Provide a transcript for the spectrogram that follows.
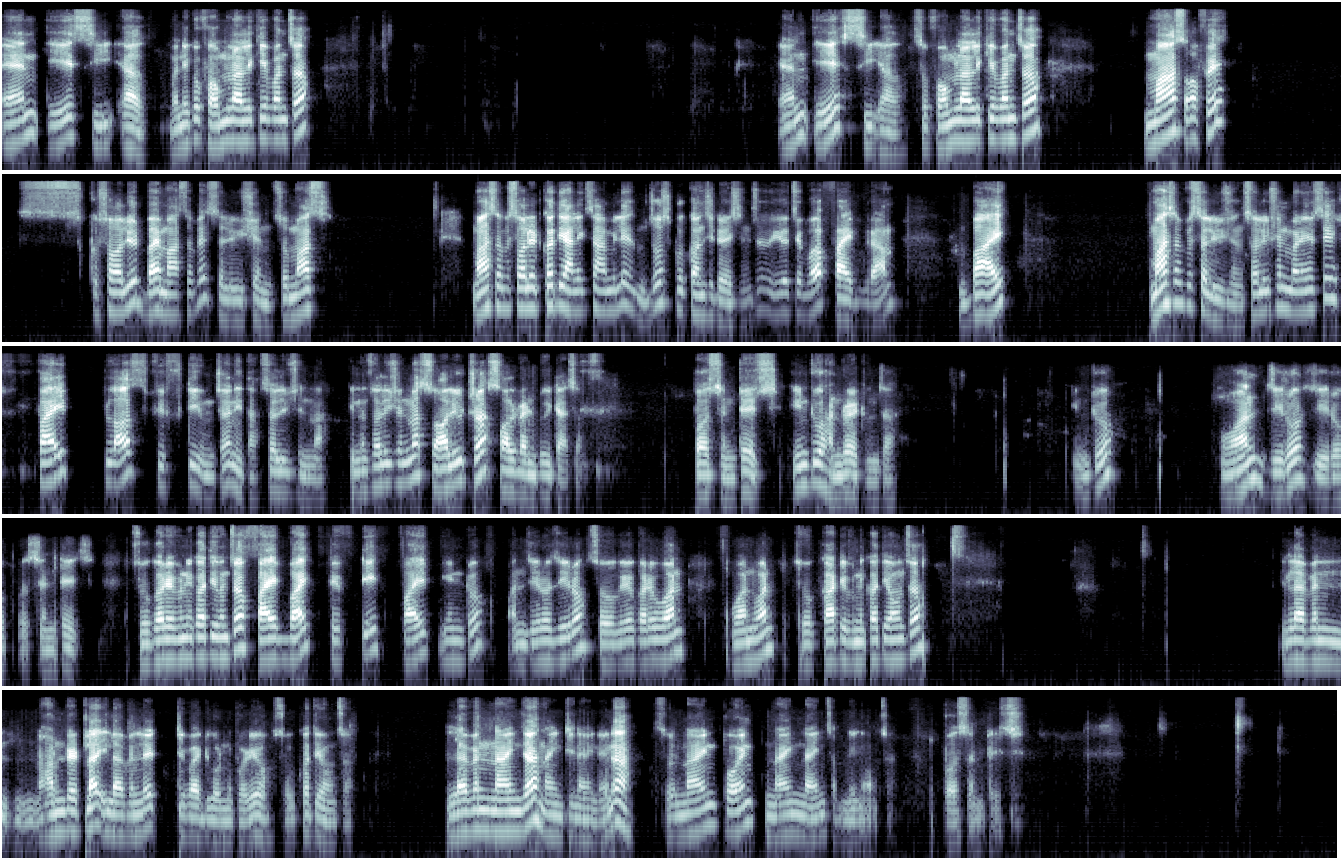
NACL भनेको फर्मुलाले के भन्छ? NaCl so फर्मुलाले के भन्छ? Mass of a by mass of a solution. So mass mass of a solid कति हालेको छ हामीले? जसको कन्सिडरेसन छ यो चाहिँ भयो five gram by mass of a solution solution भनेपछि फाइभ प्लस फिफ्टी हुन्छ नि त सल्युसनमा किन सल्युसनमा सल्युट र सल्भेन्ट दुइटा छ। पर्सेन्टेज इन्टु हन्ड्रेड हुन्छ। Into one zero zero percentage so गऱ्यो भने कति हुन्छ? Five by fifty five into one zero zero so यो गऱ्यो वान वान वान सो काट्यो भने कति आउँछ? इलेभेन हन्ड्रेडलाई इलेभेनले डिभाइड गर्नु पर्यो। सो कति आउँछ? इलेभेन नाइन जा नाइन्टी नाइन होइन so nine point nine nine something आउँछ percentage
